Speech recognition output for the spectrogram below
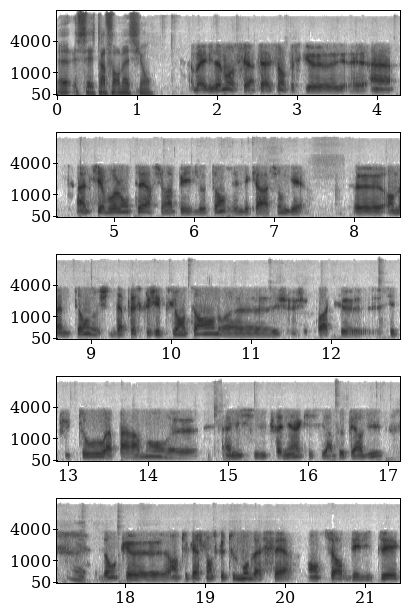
euh, cette information. Ah bah évidemment, c'est intéressant parce que euh, un, un tir volontaire sur un pays de l'OTAN, c'est une déclaration de guerre. Euh, en même temps, d'après ce que j'ai pu entendre, euh, je, je crois que c'est plutôt apparemment euh, un missile ukrainien qui s'est un peu perdu. Ouais. Donc, euh, en tout cas, je pense que tout le monde va faire en sorte d'éviter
